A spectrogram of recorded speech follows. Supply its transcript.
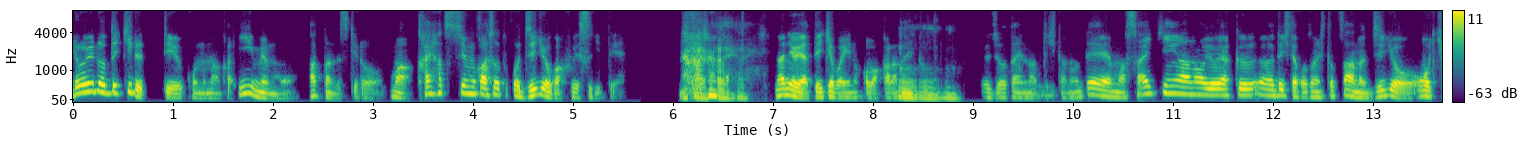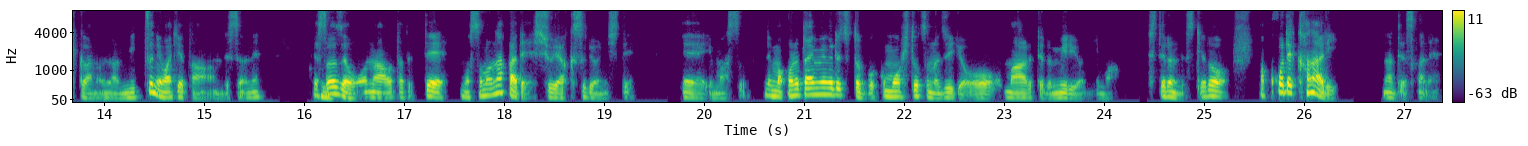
ろいろできるっていう、このなんかいい面もあったんですけど、まあ、開発チームからするとこう事業が増えすぎて、何をやっていけばいいのかわからないという状態になってきたので、まあ、最近あのようやくできたことの一つは、あの事業を大きくあの3つに分けたんですよね。でそれぞれオーナーを立てて、もうその中で集約するようにして、えー、います。で、まあ、このタイミングでちょっと僕も一つの事業を、まあ、ある程度見るように今してるんですけど、まあ、ここでかなり、なんですかね、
